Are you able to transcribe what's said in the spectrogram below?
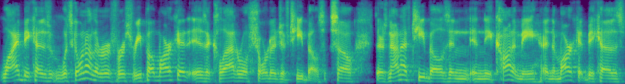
Why? Because what's going on in the reverse repo market is a collateral shortage of T bills. So there's not enough T bills in, in the economy, in the market, because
